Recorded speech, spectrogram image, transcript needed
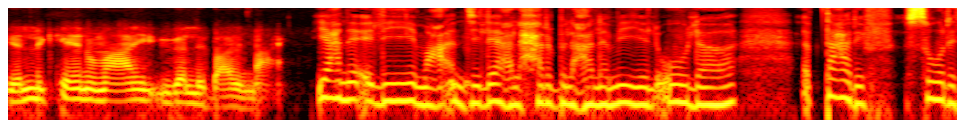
يلي كانوا معي ويلي بعد معي. يعني إلي مع اندلاع الحرب العالمية الأولى بتعرف صورة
